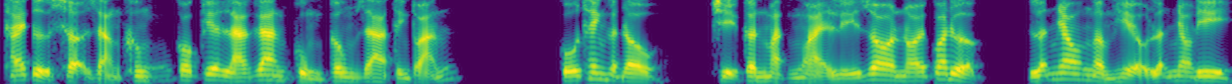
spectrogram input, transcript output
thái tử sợ rằng không có kia lá gan cùng công gia tính toán. Cố thanh gật đầu, chỉ cần mặt ngoài lý do nói qua được, lẫn nhau ngầm hiểu lẫn nhau đi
